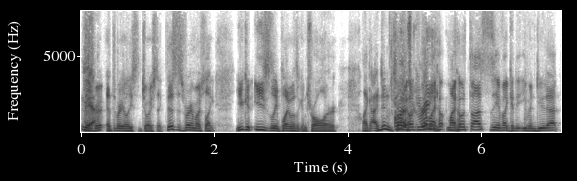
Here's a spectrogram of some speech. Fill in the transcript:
yeah. at the very least a joystick. This is very much like you could easily play with a controller. Like i didn't Oh, try that's hooking up my, my hotas to see if i could even do that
